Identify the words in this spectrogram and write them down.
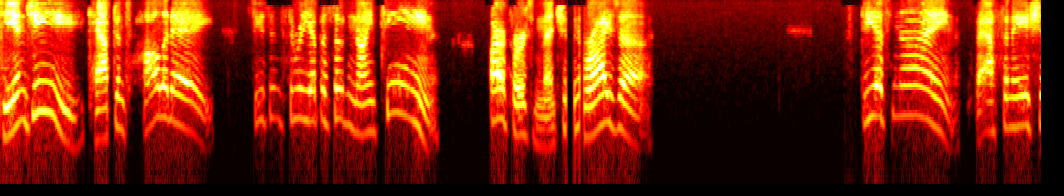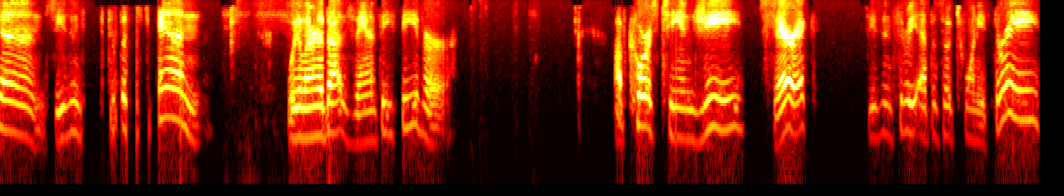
TNG, Captain's Holiday, Season 3, Episode 19. Our first mention of Risa. DS9, Fascination, Season 10. We learn about Xanthi Fever. Of course, TNG, Sarek, Season 3, Episode 23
